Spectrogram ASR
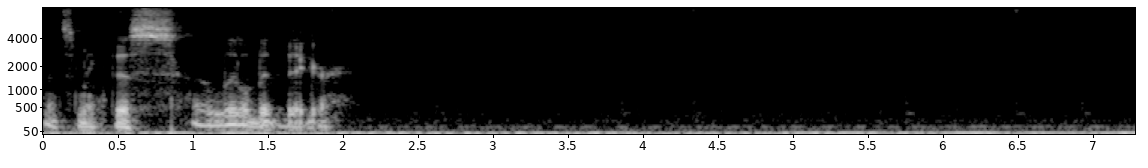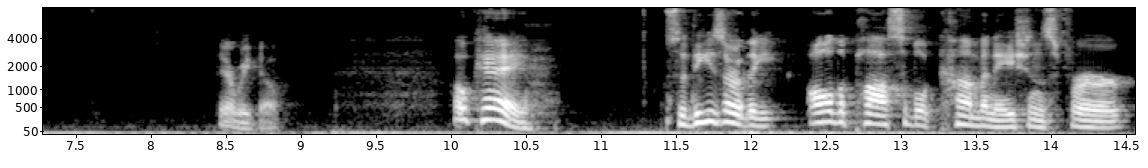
let's make this a little bit bigger. There we go. Okay, so these are the all the possible combinations for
